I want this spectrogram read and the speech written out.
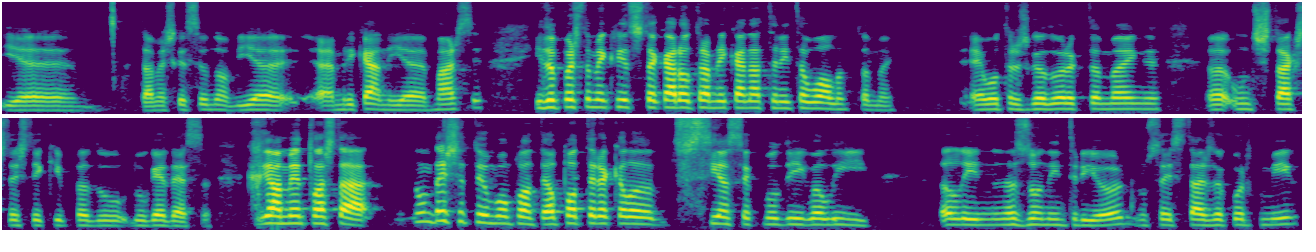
e a estava a esquecer o nome, e a, a, americana e a Márcia. E depois também queria destacar outra americana, a Tanita Wallen, também. É outra jogadora que também, uh, um destaque desta equipa do, do. Que realmente, lá está, não deixa de ter um bom plantel, pode ter aquela deficiência, como eu digo, ali ali na zona interior, não sei se estás de acordo comigo,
